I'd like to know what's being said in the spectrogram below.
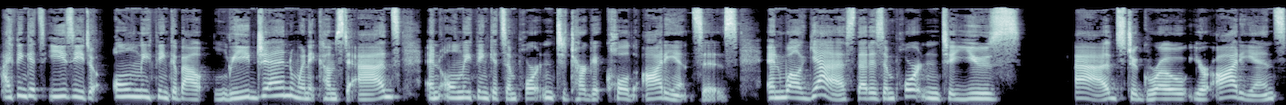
I think it's easy to only think about lead gen when it comes to ads and only think it's important to target cold audiences. And while yes, that is important to use ads to grow your audience,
